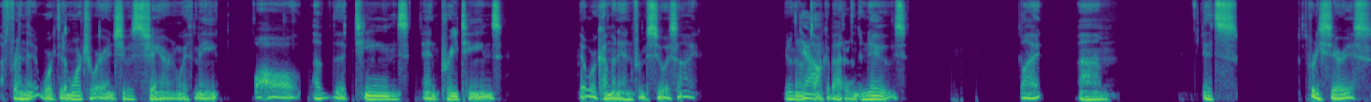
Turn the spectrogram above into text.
a friend that worked at a mortuary and she was sharing with me all of the teens and preteens that were coming in from suicide you know, they don't Yeah. talk about it on the news, but um, it's it's pretty serious.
